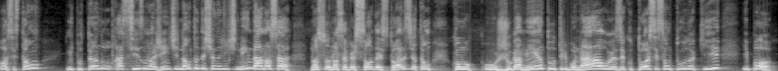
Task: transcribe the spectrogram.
pô, vocês estão imputando racismo na gente, não estão deixando a gente nem dar a nossa, nossa, nossa versão da história, vocês já estão como o julgamento, o tribunal, o executor, vocês são tudo aqui. E, pô,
